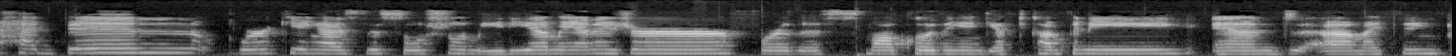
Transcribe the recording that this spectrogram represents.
had been working as the social media manager for this small clothing and gift company, and um, I think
